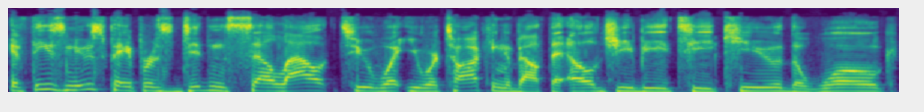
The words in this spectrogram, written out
if these newspapers didn't sell out to what you were talking about, the LGBTQ, the woke,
